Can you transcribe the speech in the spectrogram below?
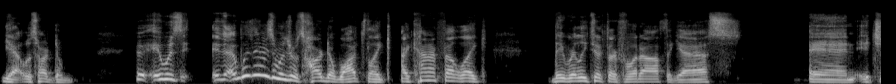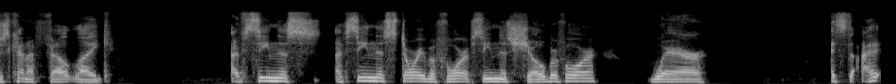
yeah, it was hard to. It it was. It, it wasn't even so much. It was hard to watch. Like I kind of felt like they really took their foot off the gas, and it just kind of felt like I've seen this. I've seen this story before. I've seen this show before, where it's. I.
